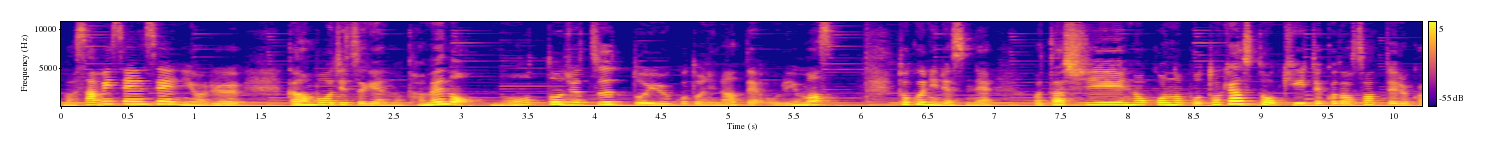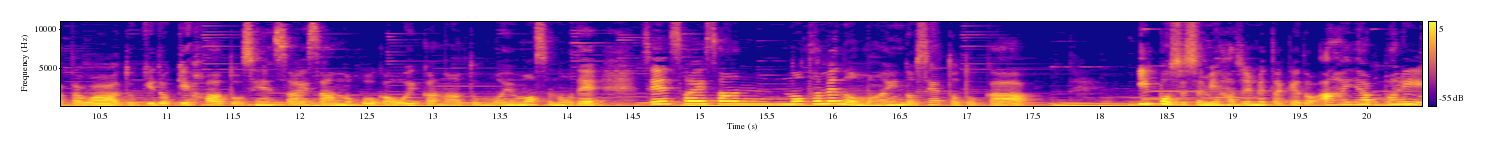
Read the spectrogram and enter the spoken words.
まさみ先生による願望実現のためのノート術ということになっております。特にですね私のこのポッドキャストを聞いてくださってる方はドキドキハート繊細さんの方が多いかなと思いますので繊細さんのためのマインドセットとか一歩進み始めたけどあやっぱり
